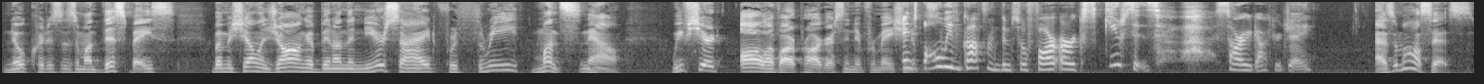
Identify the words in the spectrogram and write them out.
No criticism on this base, but Michelle and Zhang have been on the near side for three months now. We've shared all of our progress and information. and all we've got from them so far are excuses. Sorry, Dr. J. as Amal says,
